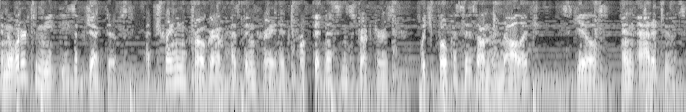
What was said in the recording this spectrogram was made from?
In order to meet these objectives, a training program has been created for fitness instructors which focuses on the knowledge, skills, and attitudes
